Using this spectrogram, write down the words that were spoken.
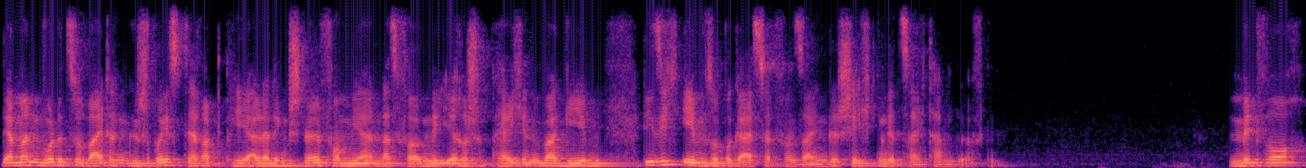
Der Mann wurde zur weiteren Gesprächstherapie allerdings schnell von mir an das folgende irische Pärchen übergeben, die sich ebenso begeistert von seinen Geschichten gezeigt haben dürften. Mittwoch,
